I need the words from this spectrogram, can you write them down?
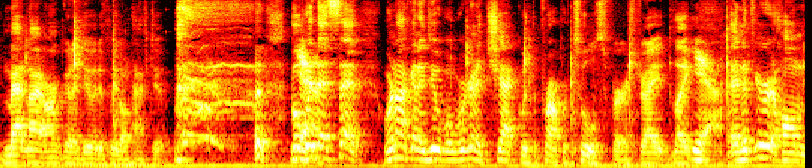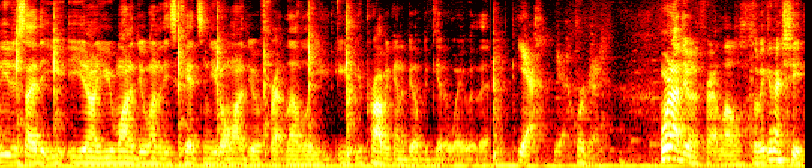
Matt and I aren't gonna do it if we don't have to. but Yeah. with that said, we're not gonna do it, but we're gonna check with the proper tools first, right? Like, Yeah. And if you're at home and you decide that you you know you want to do one of these kits and you don't want to do a fret level, you, you, you're probably gonna be able to get away with it. Yeah, yeah, we're good. We're not doing a fret level, so we can actually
